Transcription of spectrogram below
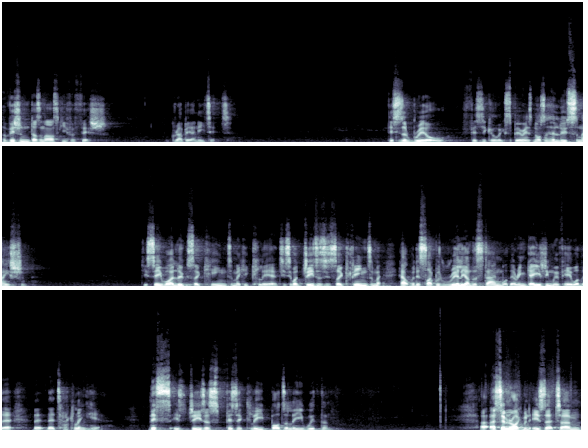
A vision doesn't ask you for fish. Grab it and eat it. This is a real physical experience, not a hallucination. Do you see why Luke's so keen to make it clear? Do you see why Jesus is so keen to help the disciples really understand what they're engaging with here, what they're, they're, they're tackling here? This is Jesus physically, bodily with them. A similar argument is that um,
